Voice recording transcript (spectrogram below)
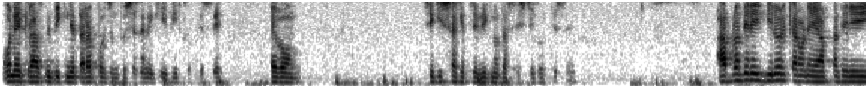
অনেক রাজনৈতিক নেতারা পর্যন্ত সেখানে গিয়ে ভিড় করতেছে এবং চিকিৎসা ক্ষেত্রে বিঘ্নতা সৃষ্টি করতেছে। আপনাদের এই বিরোধের কারণে, আপনাদের এই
